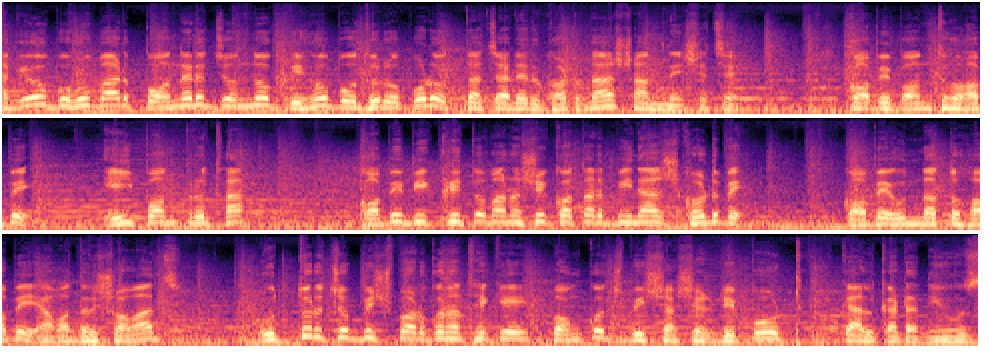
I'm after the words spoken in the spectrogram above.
আগেও বহুবার পণের জন্য গৃহবধূর ওপর অত্যাচারের ঘটনা সামনে এসেছে। কবে বন্ধ হবে এই পণ প্রথা? কবে বিকৃত মানসিকতার বিনাশ ঘটবে? কবে উন্নত হবে আমাদের সমাজ? উত্তর চব্বিশ পরগনা থেকে পঙ্কজ বিশ্বাসের রিপোর্ট ক্যালকাটা নিউজ।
